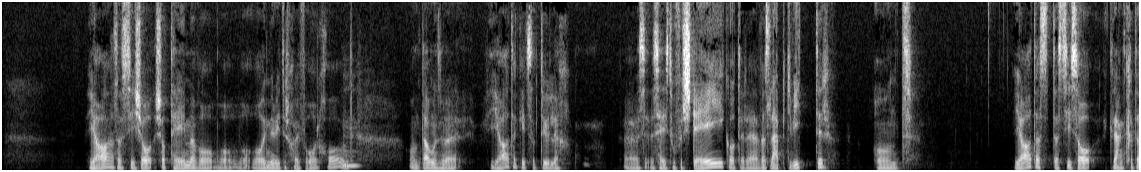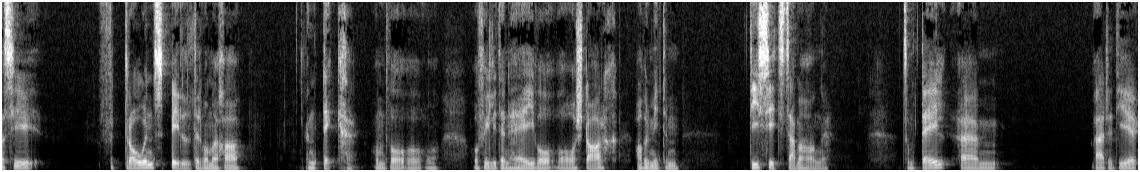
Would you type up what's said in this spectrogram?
Ja, das sind schon, schon Themen, die wo, wo, wo immer wieder vorkommen können. Mhm. Und, da muss man, ja, da gibt es natürlich, äh, was, was heisst Auferstehung oder äh, was lebt weiter? Und ja, das, das sind so, ich denke, das sind Vertrauensbilder, die man kann entdecken und wo, wo, wo viele dann haben, wo, wo stark aber mit dem diesseits zusammenhängen. Zum Teil ähm, werden die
